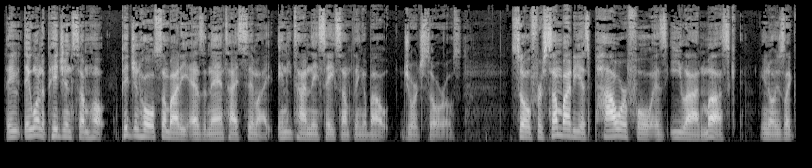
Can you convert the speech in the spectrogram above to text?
they they want to pigeon some pigeonhole somebody as an anti-Semite anytime they say something about George Soros. So for somebody as powerful as Elon Musk, you know, he's like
